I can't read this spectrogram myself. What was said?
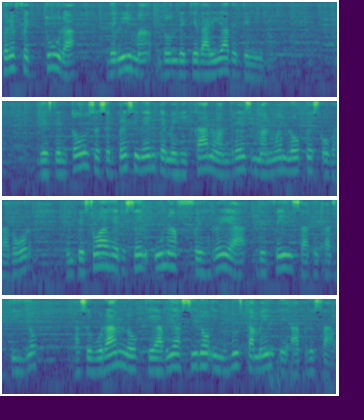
prefectura de Lima, donde quedaría detenido. Desde entonces el presidente mexicano Andrés Manuel López Obrador empezó a ejercer una férrea defensa de Castillo, asegurando que había sido injustamente apresado.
